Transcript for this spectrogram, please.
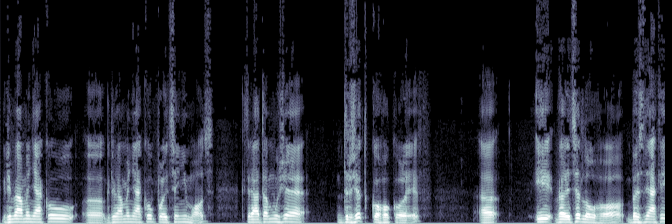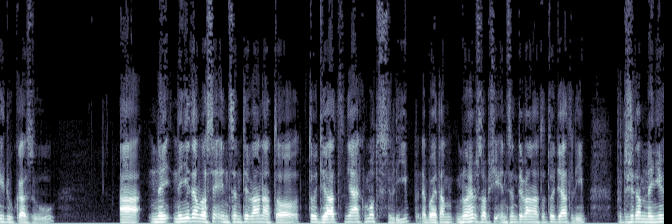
kdy máme nějakou, uh, kdy máme nějakou policejní moc, která tam může držet kohokoliv uh, i velice dlouho, bez nějakých důkazů, a ne, není tam vlastně incentiva na to, to dělat nějak moc líp, nebo je tam mnohem slabší incentiva na to, to dělat líp, protože tam není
